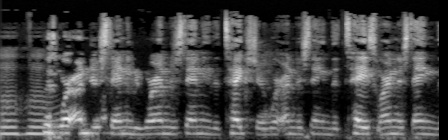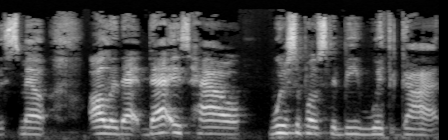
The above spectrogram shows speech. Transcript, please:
Mm-hmm. Because we're understanding we're understanding the texture. We're understanding the taste. We're understanding the smell. All of that. That is how we're supposed to be with god.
